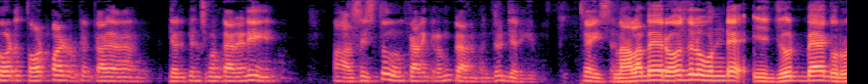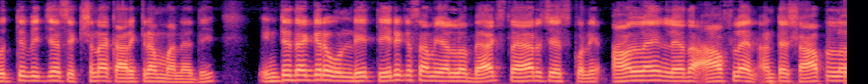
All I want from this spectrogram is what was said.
తోడు తోడ్పాటు జరిపించుకుంటారని ఆశిస్తూ కార్యక్రమం ప్రారంభించడం జరిగింది. నలభై రోజులు ఉండే ఈ జూట్ బ్యాగ్ వృత్తి విద్య శిక్షణ కార్యక్రమం అనేది ఇంటి దగ్గర ఉండి తీరిక సమయాల్లో బ్యాగ్స్ తయారు చేసుకొని ఆన్లైన్ లేదా ఆఫ్లైన్ అంటే షాపుల్లో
